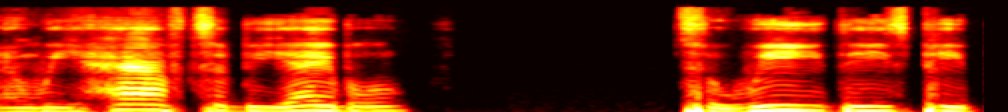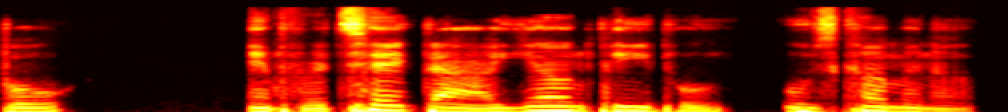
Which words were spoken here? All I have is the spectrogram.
And we have to be able to weed these people and protect our young people who's coming up.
